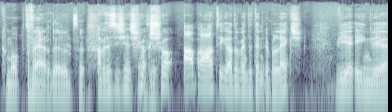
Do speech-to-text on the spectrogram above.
gemobbt werden und so. Aber das ist ja schon, Also- schon abartig, oder? Wenn du dann überlegst, wie irgendwie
